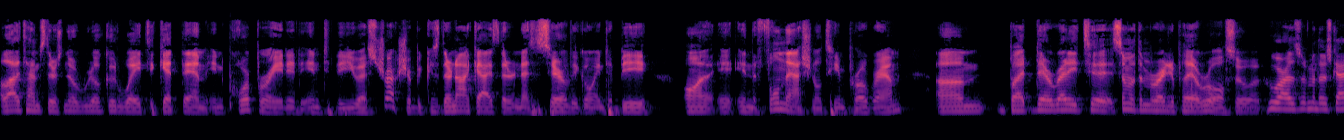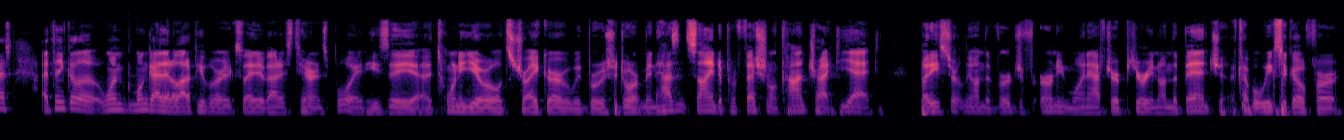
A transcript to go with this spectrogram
a lot of times there's no real good way to get them incorporated into the U.S. structure because they're not guys that are necessarily going to be on in the full national team program. Um, but they're ready to. Some of them are ready to play a role. So, who are some of those guys? I think uh, one one guy that a lot of people are excited about is Terrence Boyd. He's a 20 year old striker with Borussia Dortmund. hasn't signed a professional contract yet, but he's certainly on the verge of earning one after appearing on the bench a couple weeks ago for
